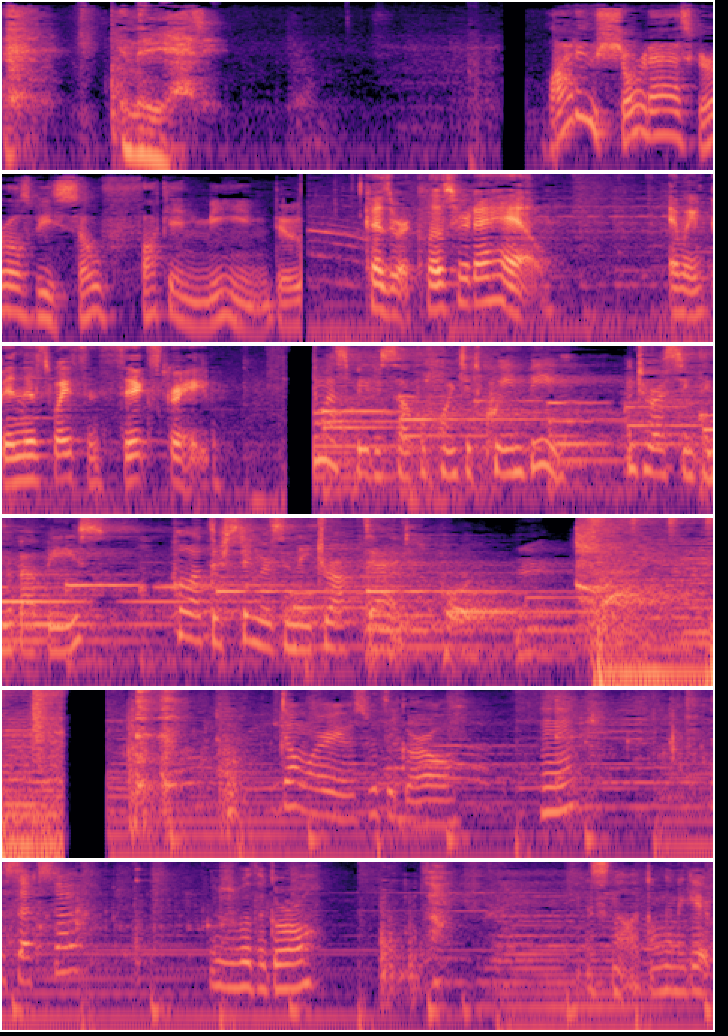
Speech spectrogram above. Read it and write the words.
And there you have it. Why do short ass girls be so fucking mean, dude? Because we're closer to hell. And we've been this way since sixth grade. You must be the self-appointed queen bee. Interesting thing about bees. Pull out their stingers and they drop dead. Don't worry, it was with a girl. Hmm? The sex stuff? It was with a girl. It's not like I'm gonna get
